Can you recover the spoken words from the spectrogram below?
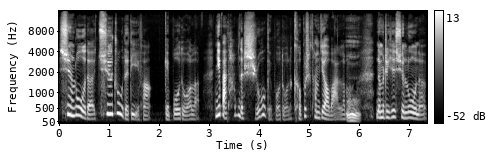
驯鹿的居住的地方给剥夺了，你把他们的食物给剥夺了，可不是他们就要完了吗？嗯，那么这些驯鹿呢？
